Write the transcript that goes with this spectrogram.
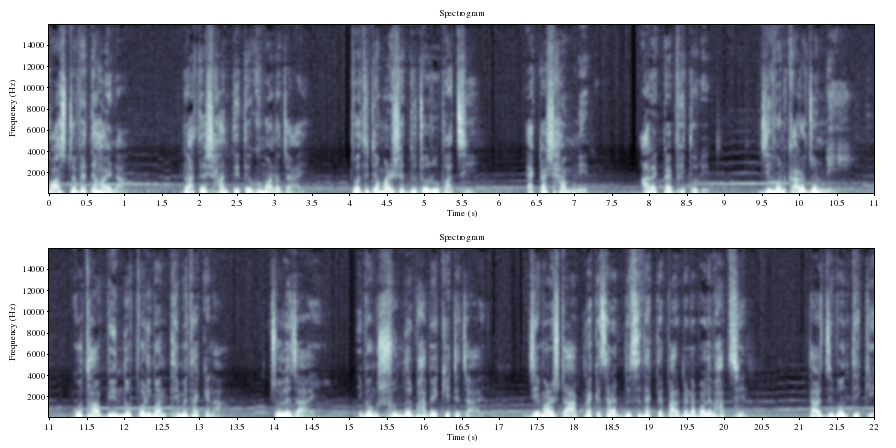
কষ্ট পেতে হয় না, রাতে শান্তিতে ঘুমানো যায়। প্রতিটা মানুষের দুটো রূপ আছে, একটা সামনের আর একটা ভিতরের। জীবন কারোর জন্যে কোথাও বিন্দু পরিমাণ থেমে থাকে না, চলে যায় এবং সুন্দরভাবে কেটে যায়। যে মানুষটা আপনাকে ছাড়া বেঁচে থাকতে পারবে না বলে ভাবছেন, তার জীবন থেকে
